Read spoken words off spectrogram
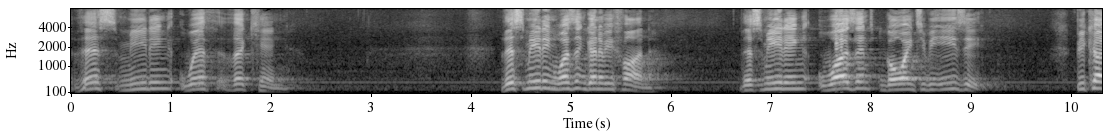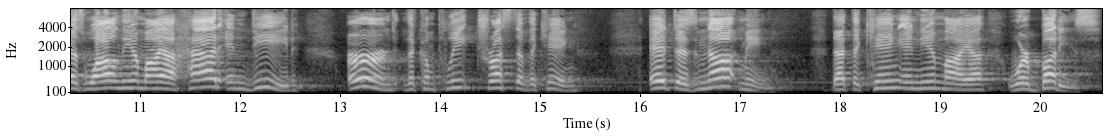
this meeting with the king, this meeting wasn't going to be fun. This meeting wasn't going to be easy. Because while Nehemiah had indeed earned the complete trust of the king, it does not mean that the king and Nehemiah were buddies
